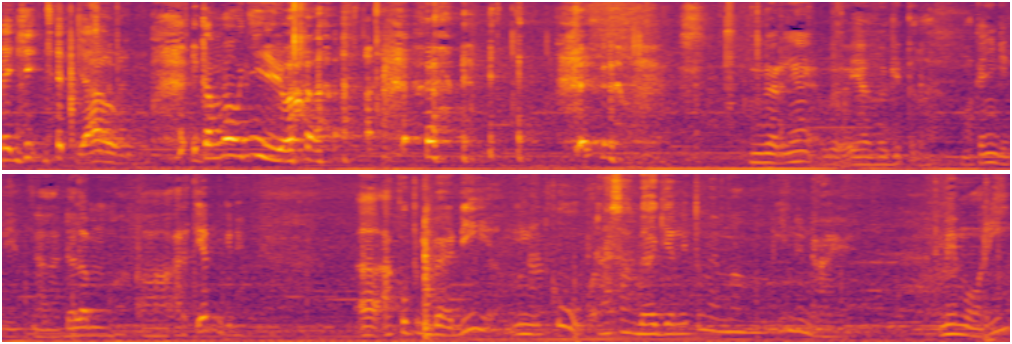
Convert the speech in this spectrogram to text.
Maggie Jet jauh. Ikan Mauji. Sebenarnya ya begitulah. Makanya gini, nah, dalam uh, artian begini. uh, aku pribadi menurutku rasa bahagian itu memang ini Ndray. Memori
